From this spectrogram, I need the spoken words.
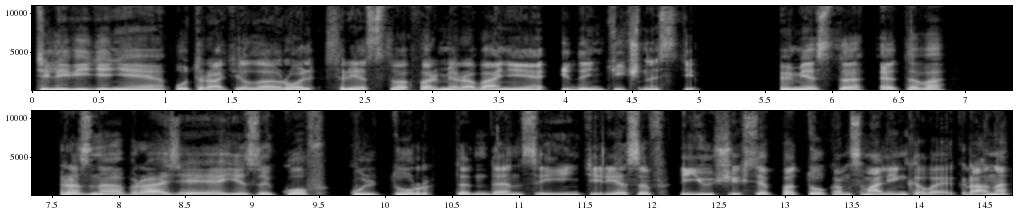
телевидение утратило роль средства формирования идентичности. Вместо этого разнообразие языков, культур, тенденций и интересов, льющихся потоком с маленького экрана,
